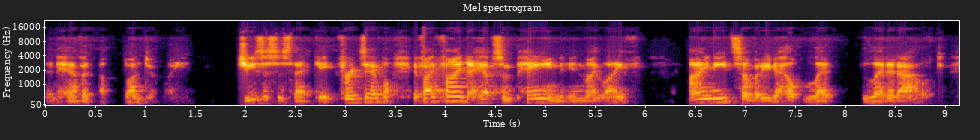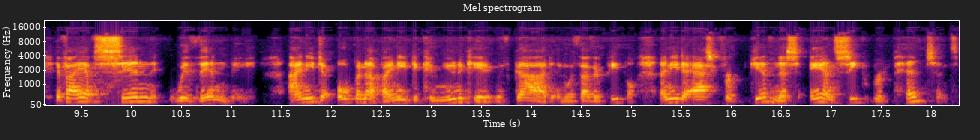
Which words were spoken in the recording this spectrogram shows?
and have it abundantly. Jesus is that gate. For example if i find i have some pain in my life i need somebody to help let let it out. If i have sin within me I need to open up. I need to communicate it with God and with other people. I need to ask forgiveness and seek repentance.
